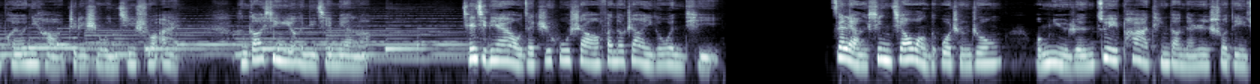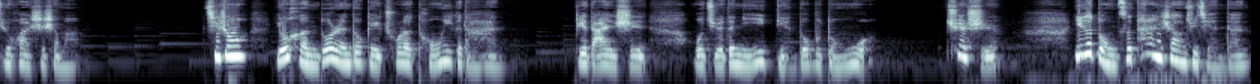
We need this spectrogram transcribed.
朋友你好，这里是文姬说爱，很高兴又和你见面了。前几天啊，我在知乎上翻到这样一个问题：在两性交往的过程中，我们女人最怕听到男人说的一句话是什么？其中有很多人都给出了同一个答案，这个答案是：我觉得你一点都不懂我。确实，一个“懂”字看上去简单，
